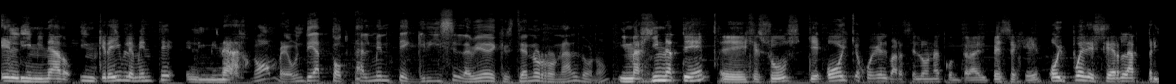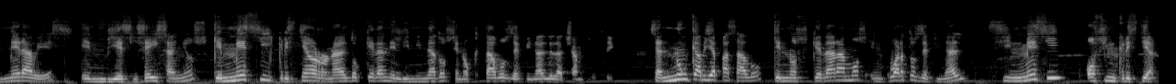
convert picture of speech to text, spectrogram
eliminado, increíblemente eliminado. No, hombre, un día totalmente gris en la vida de Cristiano Ronaldo, ¿no? Imagínate, eh, Jesús, que hoy que juega el Barcelona contra el PSG, hoy puede ser la primera vez en 16 años que Messi Cristiano Ronaldo quedan eliminados en octavos de final de la Champions League. O sea, nunca había pasado que nos quedáramos en cuartos de final sin Messi o sin Cristiano.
